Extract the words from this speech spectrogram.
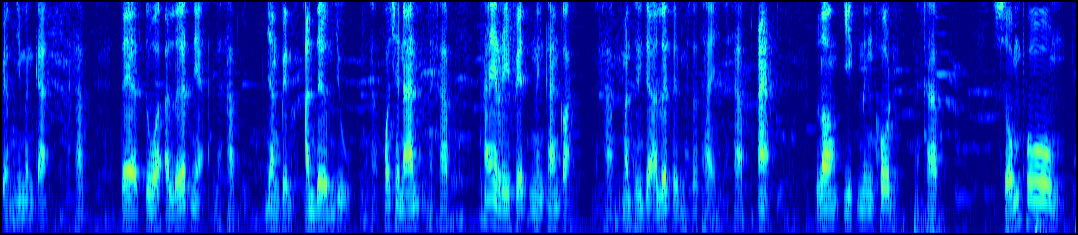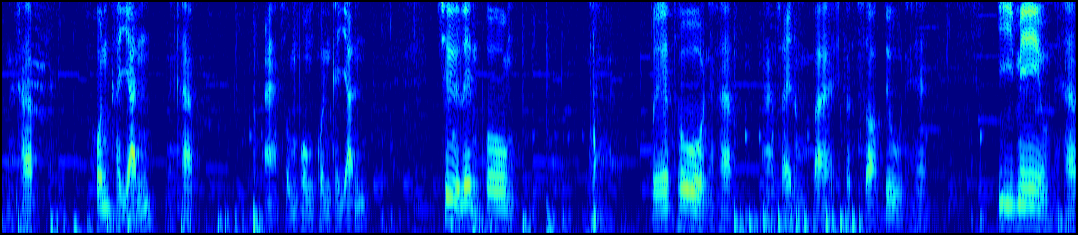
แบบนี้เหมือนกันนะครับแต่ตัว alert เนี่ยนะครับยังเป็นอันเดิมอยู่นะครับเพราะฉะนั้นนะครับให้ refresh หนึ่งครั้งก่อนนะครับมันถึงจะ alert เป็นภาษาไทยนะครับอะลองอีกหนึ่งคนนะครับสมพงษ์นะครับคนขยันนะครับอ่าสมพงษ์คนขยัน ชื่อเล่นพงษ์เบอร์โทรนะครับใส่ลงไปทดสอบดูนะฮะ อีเมลนะครับ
